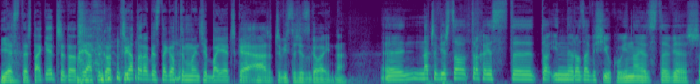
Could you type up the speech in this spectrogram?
yy, jest też takie? Czy, to ja tylko, czy ja to robię z tego w tym momencie bajeczkę, a rzeczywistość jest zgoła inna? E, znaczy, wiesz co, trochę jest to inny rodzaj wysiłku. Inna jest, wiesz,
